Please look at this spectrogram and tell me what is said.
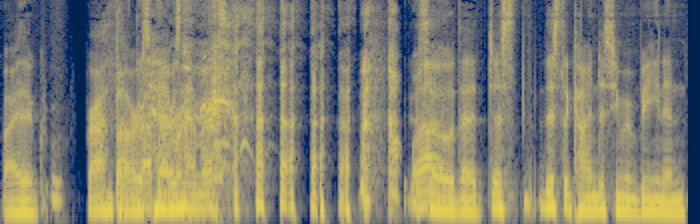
by the Gr- Grabthar's hammer. Well, so that just this the kindest human being and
